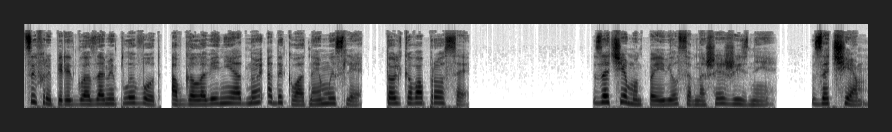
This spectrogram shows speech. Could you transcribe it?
Цифры перед глазами плывут, а в голове ни одной адекватной мысли, только вопросы. Зачем он появился в нашей жизни? Зачем?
